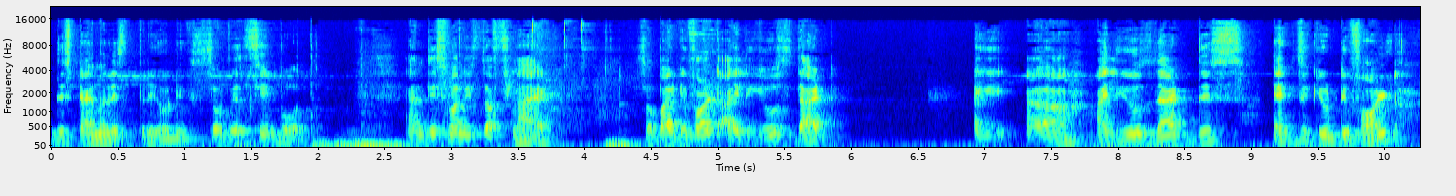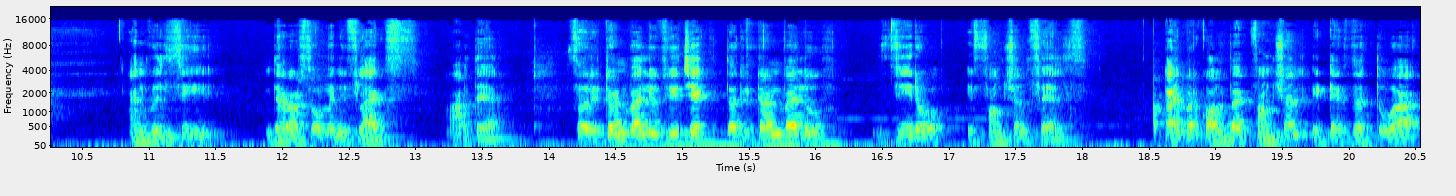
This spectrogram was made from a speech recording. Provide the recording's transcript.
this timer is periodic. So we'll see both. And this one is the flag. So by default I'll use that. I, uh, I'll use that this execute default. And we'll see there are so many flags are there. So return value if you check the return value 0 if function fails timer callback function it takes the two uh,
